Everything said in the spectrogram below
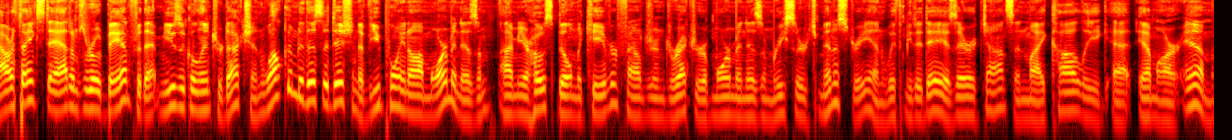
Our thanks to Adams Road Band for that musical introduction. Welcome to this edition of Viewpoint on Mormonism. I'm your host, Bill McKeever, founder and director of Mormonism Research Ministry, and with me today is Eric Johnson, my colleague at MRM.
